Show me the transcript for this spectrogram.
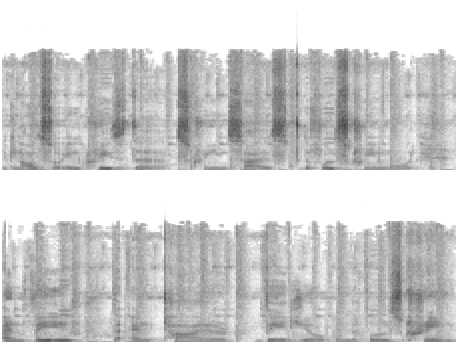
you can also increase the screen size to the full screen mode and view the entire video in the full screen.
